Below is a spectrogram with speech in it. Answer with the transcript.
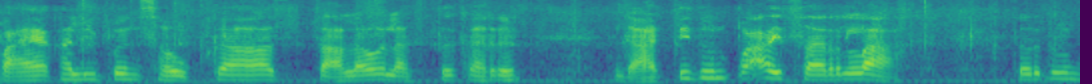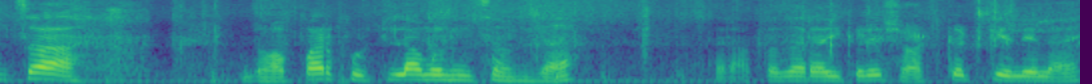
पायाखाली पण सावकाश चालावं लागतं कारण घाटीतून पाय सरला. तर तुमचा धोपार फुटला म्हणून समजा. तर आता जरा इकडे शॉर्टकट केलेला आहे.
